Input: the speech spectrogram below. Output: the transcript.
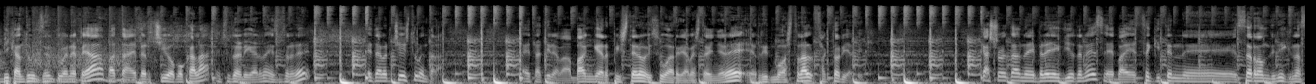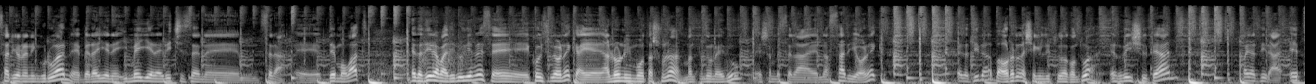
Bi kantu biltzen duen EPA, bata e, bertsio bokala, entzuten ari garen, entzuten ere, eta bertsio instrumentala. Eta tira, ba, banger pistero izugarria beste behin ere, e, ritmo astral faktoriatik. Kaso honetan e, beraiek diotenez, e, ba, ez zekiten e, zerra hondirik Nazarioren inguruan, e, beraien e, emailera iritsi zen e, zera, e, demo bat. Eta tira, ba, dirudienez, e, ekoizle honek e, anonimotasuna mantendu nahi du, esan bezala e, Nazario honek. Eta tira, ba, horrela segin da kontua. Erdi isilpean, baina tira, EP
